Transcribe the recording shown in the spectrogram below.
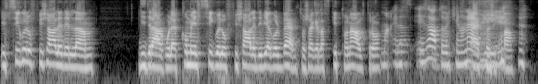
Il sequel ufficiale del- di Dracula è come il sequel ufficiale di Via col Vento, cioè che l'ha scritto un altro. Ma scritto. esatto, perché non è Eccoci di- qua.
